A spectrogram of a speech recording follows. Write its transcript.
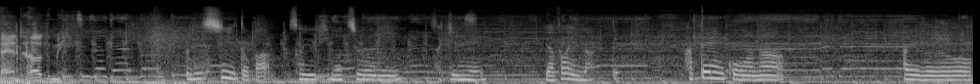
and Hug Me. 嬉しいとかそういう気持ちより先にやばいなって破天荒な アイドルを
